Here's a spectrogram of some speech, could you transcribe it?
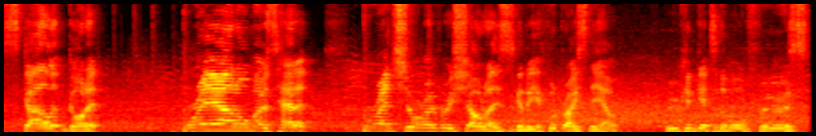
Scarlett got it. Brown almost had it. Bradshaw over his shoulder. This is going to be a foot race now. Who can get to the ball first?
